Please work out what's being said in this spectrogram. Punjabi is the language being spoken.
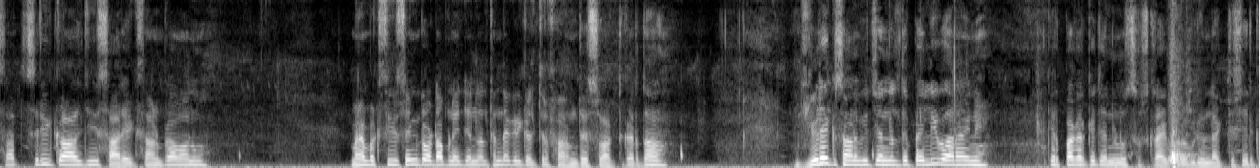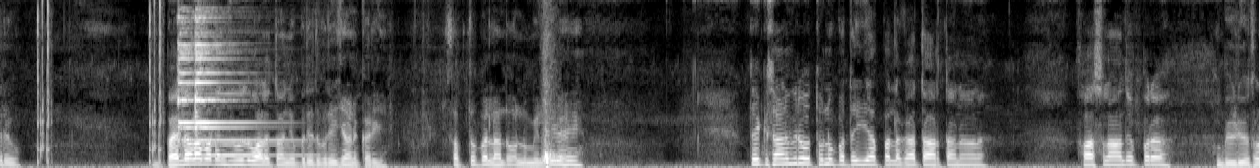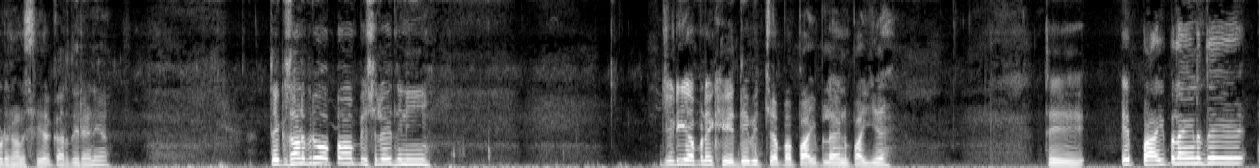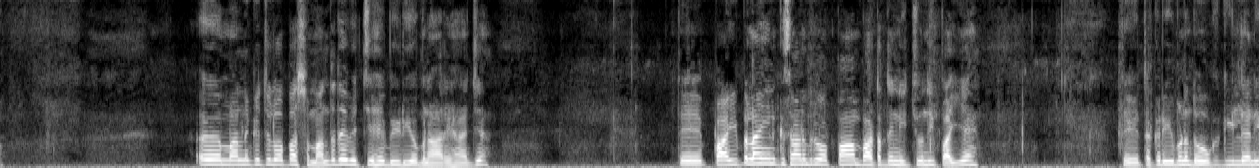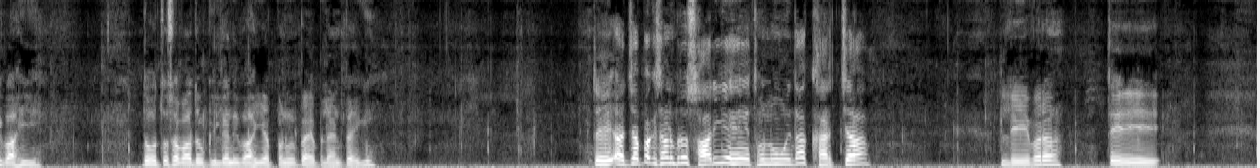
ਸਤਿ ਸ੍ਰੀ ਅਕਾਲ ਜੀ ਸਾਰੇ ਕਿਸਾਨ ਭਰਾਵਾਂ ਨੂੰ। ਮੈਂ ਬਖਸ਼ੀਰ ਸਿੰਘ ਤੁਹਾਡਾ ਆਪਣੇ ਚੈਨਲ ਥੰਡ ਐਗਰੀਕਲਚਰ ਫਾਰਮ ਤੇ ਸਵਾਗਤ ਕਰਦਾ ਹਾਂ। ਜਿਹੜੇ ਕਿਸਾਨ ਵੀ ਚੈਨਲ ਤੇ ਪਹਿਲੀ ਵਾਰ ਆਏ ਨੇ, ਕਿਰਪਾ ਕਰਕੇ ਚੈਨਲ ਨੂੰ ਸਬਸਕ੍ਰਾਈਬ ਕਰੋ, ਵੀਡੀਓ ਨੂੰ ਲਾਈਕ ਤੇ ਸ਼ੇਅਰ ਕਰਿਓ। ਬੈਲ ਵਾਲਾ ਬਟਨ ਜ਼ਰੂਰ ਦਬਾ ਲਓ ਤਾਂ ਜੋ ਵਧੀਆ ਤੋਂ ਵਧੀਆ ਜਾਣਕਾਰੀ ਸਭ ਤੋਂ ਪਹਿਲਾਂ ਤੁਹਾਨੂੰ ਮਿਲਦੀ ਰਹੇ। ਤੇ ਕਿਸਾਨ ਵੀਰੋ, ਤੁਹਾਨੂੰ ਪਤਾ ਹੀ ਆ, ਆਪਾਂ ਲਗਾਤਾਰਤਾ ਨਾਲ ਫਸਲਾਂ ਦੇ ਉੱਪਰ ਵੀਡੀਓ ਤੁਹਾਡੇ ਨਾਲ ਸ਼ੇਅਰ ਕਰਦੇ ਰਹਿੰਦੇ ਆ ਤੇ ਕਿਸਾਨ ਵੀਰੋ, ਆਪਾਂ ਪਿਛਲੇ ਦਿਨੀ ਜਿਹੜੀ ਆਪਣੇ ਖੇਤ ਦੇ ਵਿੱਚ ਆਪਾਂ ਪਾਈਪਲਾਈਨ ਪਾਈ ਹੈ ਤੇ ਇਹ ਪਾਈਪਲਾਈਨ ਦੇ ਮੰਨ ਕੇ ਚਲੋ ਆਪਾਂ ਸੰਬੰਧ ਦੇ ਵਿੱਚ ਇਹ ਵੀਡੀਓ ਬਣਾ ਰਹੇ ਹਾਂ ਅੱਜ। ਤੇ ਪਾਈਪਲਾਈਨ ਕਿਸਾਨ ਵੀਰੋ ਆਪਾਂ ਵੱਟ ਦੇ ਨੀਚੋਂ ਦੀ ਪਾਈ ਹੈ ਤੇ ਤਕਰੀਬਨ 2 ਕਿੱਲਿਆਂ ਦੀ ਵਾਹੀ 2 ਤੋਂ ਸਵਾ 2 ਕਿੱਲਿਆਂ ਦੀ ਵਾਹੀ ਆਪਾਂ ਨੂੰ ਪਾਈਪਲਾਈਨ ਪੈਗੀ ਤੇ ਅੱਜ ਆਪਾਂ ਕਿਸਾਨ ਵੀਰੋ ਸਾਰੀ ਇਹ ਤੁਹਾਨੂੰ ਇਹਦਾ ਖਰਚਾ, ਲੇਬਰ ਤੇ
